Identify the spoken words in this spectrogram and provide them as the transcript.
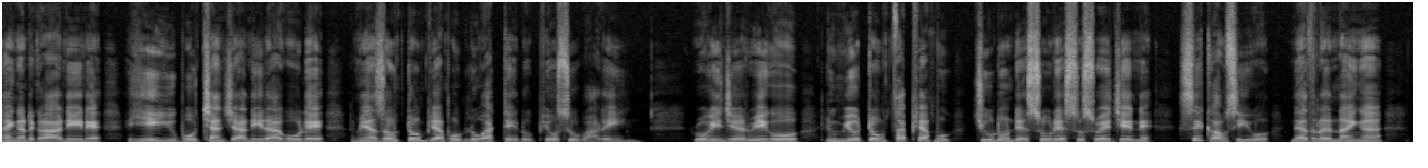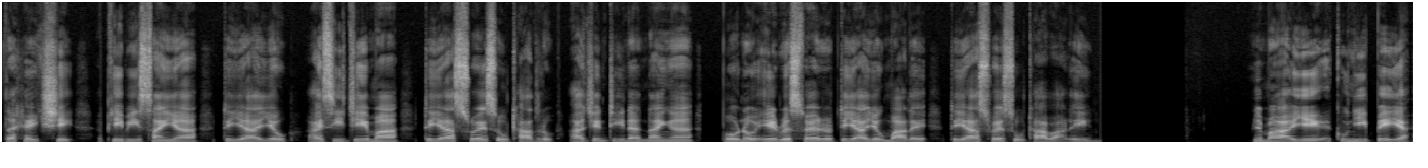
နိုင်ငံတကာအနေနဲ့အရေးယူဖို့ကြံ့ကြာနေတာကိုလည်းအများဆုံးတုံ့ပြန်ဖို့လိုအပ်တယ်လို့ပြောဆိုပါတယ်။ရိုဟင်ဂျာတွေကိုလူမျိုးတုံးသတ်ဖြတ်မှုကျူးလွန်တဲ့ဆိုတဲ့ဆွဆွဲချက်နဲ့စစ်ကောင်စီကိုနယ်သာလန်နိုင်ငံ The Hague ရှိအပြည်ပြည်ဆိုင်ရာတရားရုံး ICJ မှာတရားစွဲဆိုထားသလိုအာဂျင်တီးနားနိုင်ငံ ဘိုနိုအေရစ်ဆွဲတရားရုံးမှလည်းတရားစွဲဆိုထားပါတယ်မြန်မာအရေးအကူအညီပေးရန်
